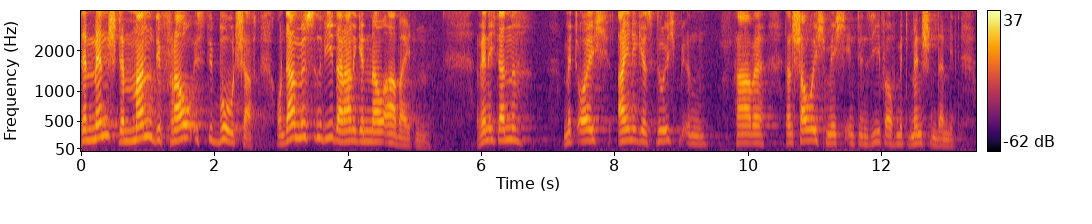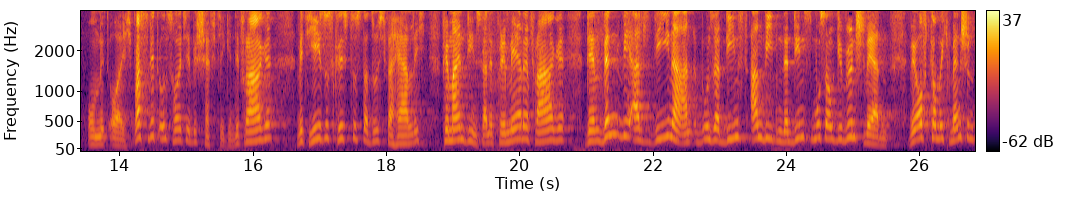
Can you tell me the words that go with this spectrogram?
der Mensch, der Mann, die Frau ist die Botschaft. Und da müssen wir daran genau arbeiten. Wenn ich dann mit euch einiges durch habe, dann schaue ich mich intensiv auch mit Menschen damit und mit euch. Was wird uns heute beschäftigen? Die Frage, wird Jesus Christus dadurch verherrlicht? Für meinen Dienst eine primäre Frage, denn wenn wir als Diener unser Dienst anbieten, der Dienst muss auch gewünscht werden. Wie oft komme ich Menschen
